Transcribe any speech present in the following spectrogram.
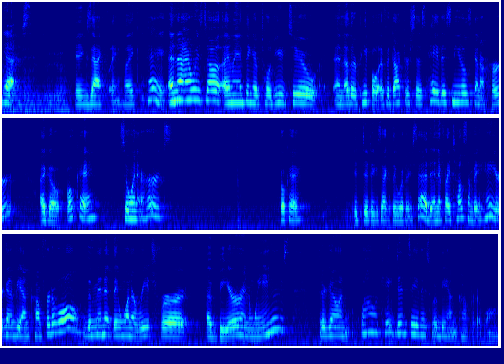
Yes. Into, yeah. Exactly. Like, hey, and I always tell. I mean, I think I've told you too, and other people. If a doctor says, "Hey, this needle's gonna hurt," I go, "Okay." So when it hurts, okay, it did exactly what I said. And if I tell somebody, hey, you're going to be uncomfortable, the minute they want to reach for a beer and wings, they're going, well, Kate did say this would be uncomfortable.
